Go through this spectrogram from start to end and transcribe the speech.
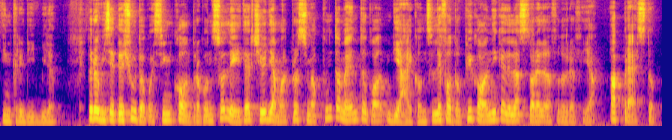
incredibile. Spero vi sia piaciuto questo incontro con Sol Later, ci vediamo al prossimo appuntamento con The Icons, le foto più iconiche della storia della fotografia. A presto!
